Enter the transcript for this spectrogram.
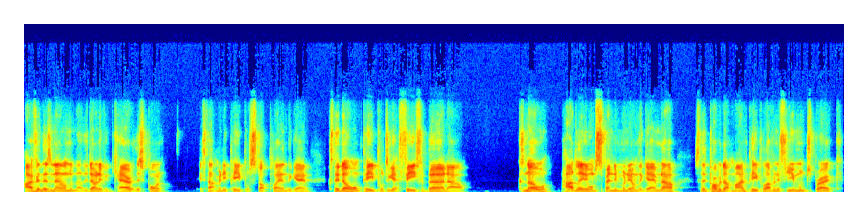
I think there's an element that they don't even care at this point if that many people stop playing the game because they don't want people to get FIFA burnout. Because no one, hardly anyone's spending money on the game now, so they probably don't mind people having a few months break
